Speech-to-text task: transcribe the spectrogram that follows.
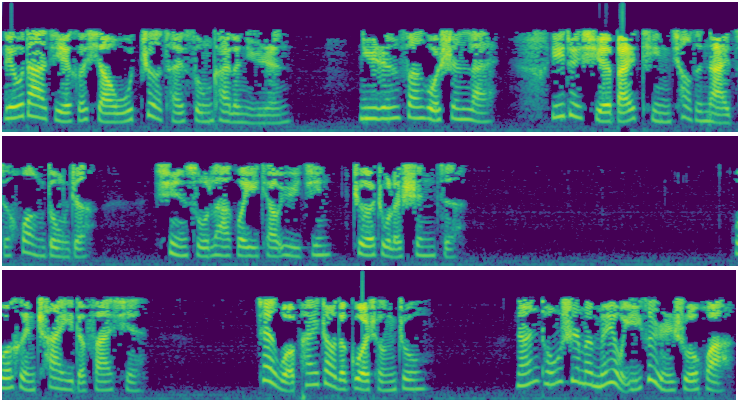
刘大姐和小吴这才松开了女人。女人翻过身来，一对雪白挺翘的奶子晃动着，迅速拉过一条浴巾遮住了身子。我很诧异的发现，在我拍照的过程中，男同事们没有一个人说话。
